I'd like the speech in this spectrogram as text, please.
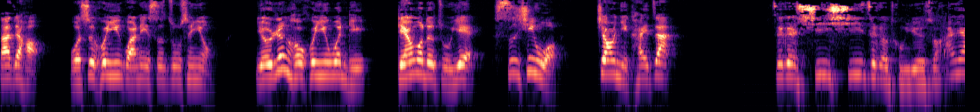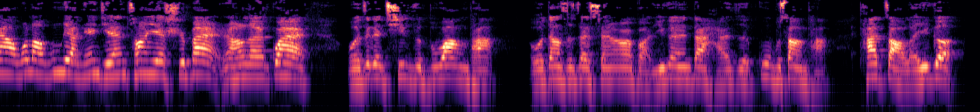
大家好，我是婚姻管理师朱生勇。有任何婚姻问题，点我的主页私信我，教你开战。这个西西这个同学说：“哎呀，我老公两年前创业失败，然后呢，怪我这个妻子不旺他。我当时在生二宝，一个人带孩子，顾不上他。他找了一个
